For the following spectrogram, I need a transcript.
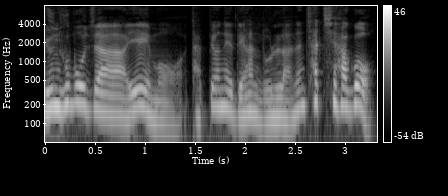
윤 후보자의 뭐 답변에 대한 논란은 차치하고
